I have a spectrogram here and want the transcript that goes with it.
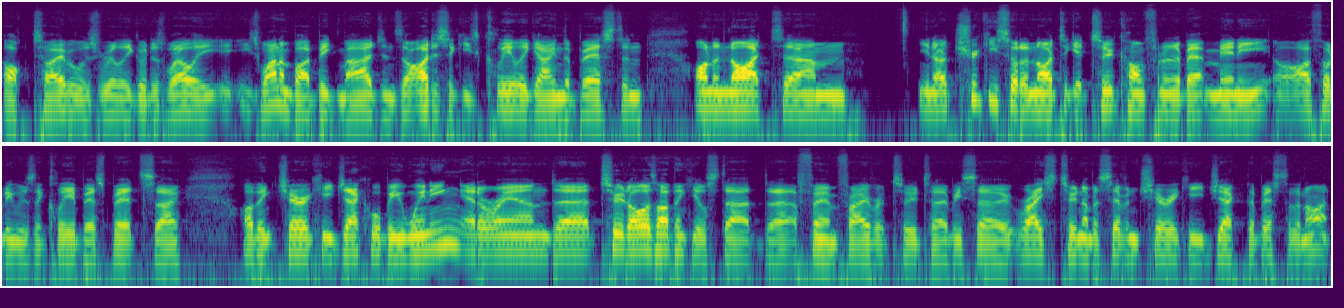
October, was really good as well. He, he's won them by big margins. I just think he's clearly going the best. And on a night, um, you know, tricky sort of night to get too confident about many, I thought he was the clear best bet. So I think Cherokee Jack will be winning at around uh, $2. I think he'll start uh, a firm favourite too, Toby. So race two, number seven, Cherokee Jack, the best of the night.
